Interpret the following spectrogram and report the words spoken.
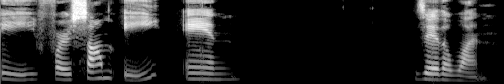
A for some A in 0, 1.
